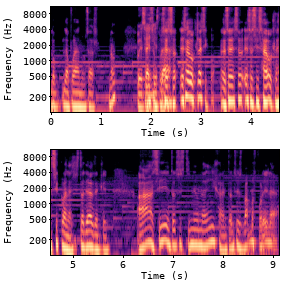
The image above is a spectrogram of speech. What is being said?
lo- la puedan usar, ¿no? Pues ahí Eso, está. pues eso, es algo clásico. O sea, eso, eso sí es algo clásico en las historias de que, ah, sí, entonces tiene una hija, entonces vamos por ella.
